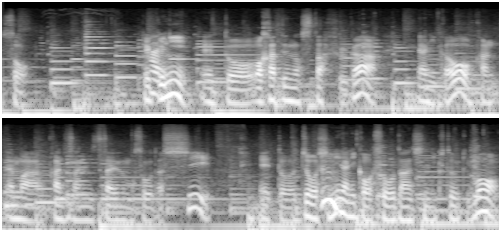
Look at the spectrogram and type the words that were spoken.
そう。逆に、はい、えーと、若手のスタッフが何かをかん、まあ、患者さんに伝えるのもそうだし、えーと、上司に何かを相談しに行く時も、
